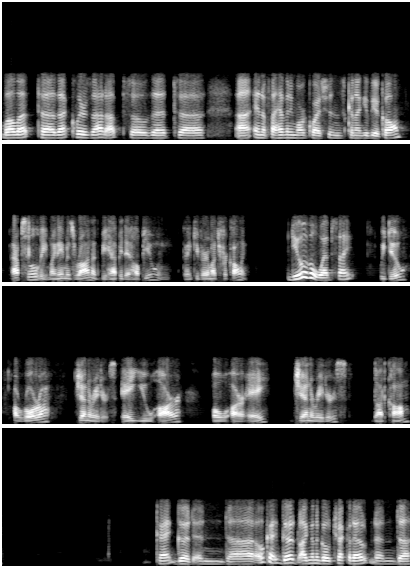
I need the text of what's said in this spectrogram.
Well, that uh, that clears that up. So that, uh, uh, and if I have any more questions, can I give you a call? Absolutely. My name is Ron. I'd be happy to help you, and thank you very much for calling. Do you have a website? We do. Aurora Generators. A U R O R A Generators dot com. Okay, good. And uh, okay, good. I'm going to go check it out, and uh,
